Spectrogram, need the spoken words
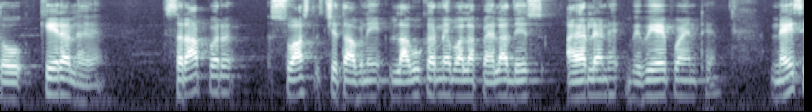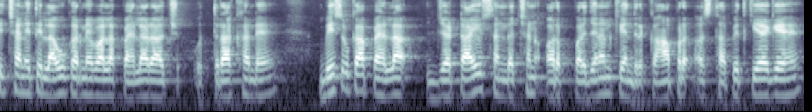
तो केरल है। शराब पर स्वास्थ्य चेतावनी लागू करने वाला पहला देश आयरलैंड है, वी पॉइंट है। नई शिक्षा नीति लागू करने वाला पहला राज्य उत्तराखंड है। विश्व का पहला जटायु संरक्षण और प्रजनन केंद्र कहाँ पर स्थापित किया गया है?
